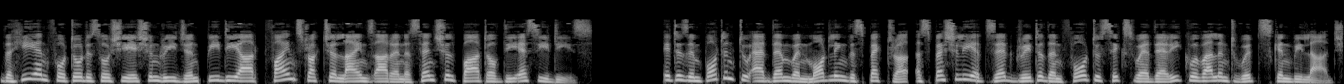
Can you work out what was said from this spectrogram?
The He and photodissociation region PDR fine structure lines are an essential part of the SEDs. It is important to add them when modeling the spectra, especially at Z greater than 4 to 6 where their equivalent widths can be large.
